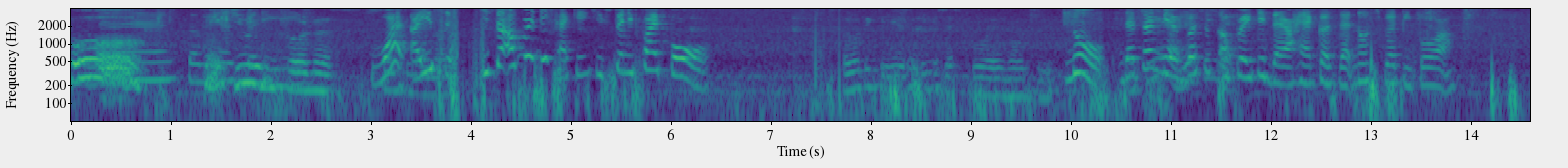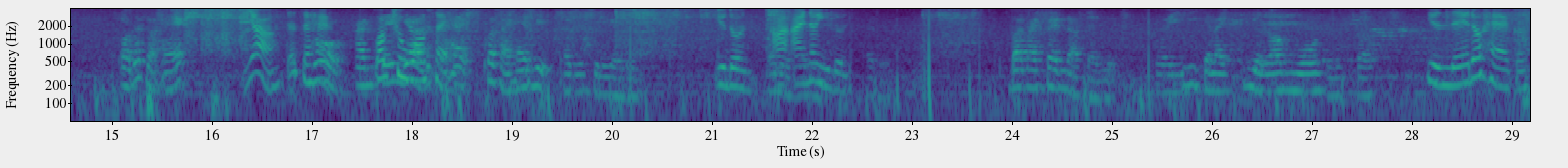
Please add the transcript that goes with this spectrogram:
Oh! Legs of Thank you, destiny. Infernus. What are you? Is the operative hacking? He's 25 4. I don't think he is. I think it's just poor emoji. No, that time we have versus operative that are hackers that knows where people are. Oh, that's a hack? Yeah, that's a oh, hack. No, I'm Walk through yeah, walls hack. hack. Because I have it. I'm just kidding. I don't. You don't. I I, I I know you don't. I don't. But my friend does have it. Where he can like see around walls and stuff. You little hacker.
